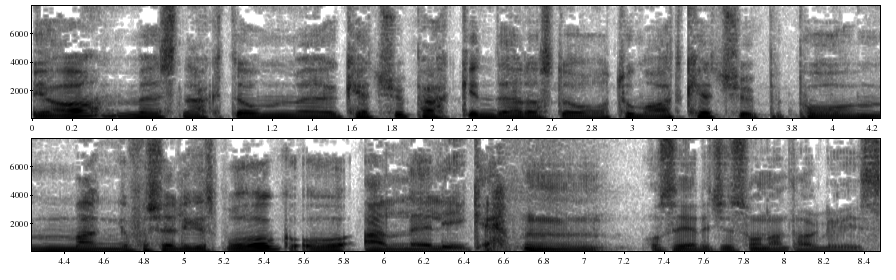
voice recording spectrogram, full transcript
Ja, vi snakket om ketsjuppakken der det står tomatketchup på mange forskjellige språk, og alle er like. Mm. Og så er det ikke sånn antageligvis.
